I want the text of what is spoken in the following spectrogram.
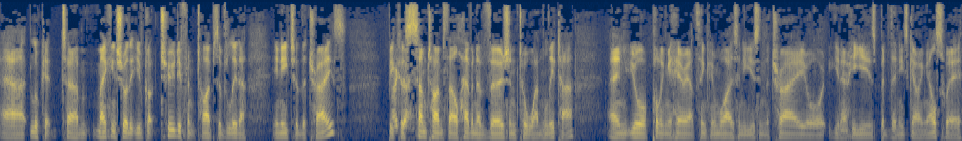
uh, look at um, making sure that you've got two different types of litter in each of the trays. because Okay. sometimes they'll have an aversion to one litter. And you're pulling your hair out thinking, why isn't he using the tray? Or, you know, he is, but then he's going elsewhere.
